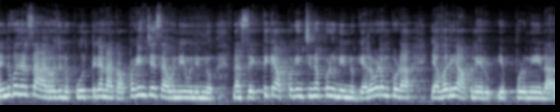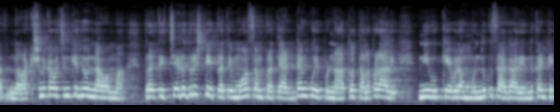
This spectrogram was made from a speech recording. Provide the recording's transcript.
ఎందుకో తెలుసా? ఆ రోజు నువ్వు పూర్తిగా నాకు అప్పగించేశావు. నీవు నిన్ను నా శక్తికి అప్పగించినప్పుడు నిన్ను గెలవడం కూడా ఎవరి ఆపలేరు. ఎప్పుడు నీ నా నా రక్షణ కవచం కింద ఉన్నావమ్మా. ప్రతి చెడు దృష్టి ప్రతి మోసం ప్రతి అడ్డంకు ఇప్పుడు నాతో తలపడాలి. నీవు కేవలం ముందుకు సాగాలి. ఎందుకంటే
